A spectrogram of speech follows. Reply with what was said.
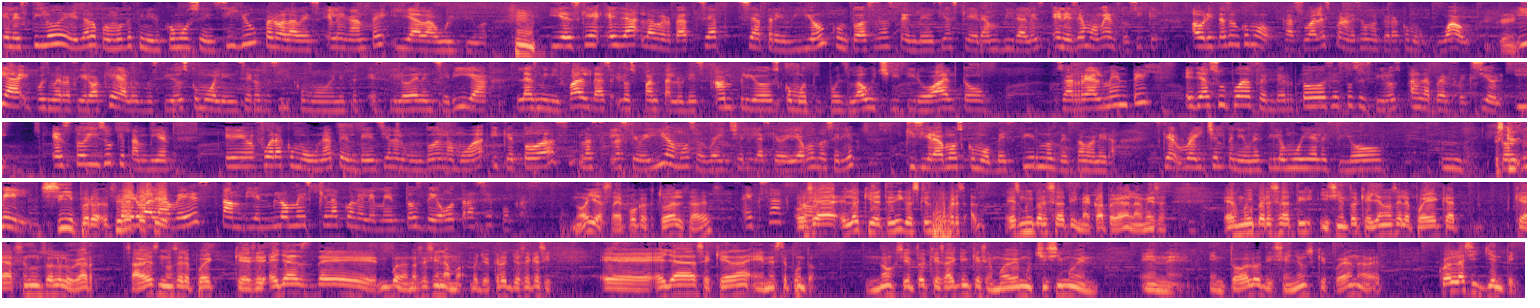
el estilo de ella lo podemos definir como sencillo, pero a la vez elegante y a la última. Hmm. Y es que ella, la verdad, se, at- se atrevió con todas esas tendencias que eran virales en ese momento. Sí que ahorita son como casuales, pero en ese momento era como wow. Ok. Y, a- y pues me refiero a que a los vestidos como lenceros, así como en este estilo de lencería, las minifaldas, los pantalones amplios como tipo slouchy, tiro alto. O sea, realmente ella supo defender todos estos estilos a la perfección y esto hizo que también eh, fuera como una tendencia en el mundo de la moda y que todas las, las que veíamos a Rachel y las que veíamos la serie quisiéramos como vestirnos de esta manera. Es que Rachel tenía un estilo muy al estilo mm, Es que- 2000. sí, pero Pero a que... la vez también lo mezcla con elementos de otras épocas. No, y hasta época actual, ¿sabes? Exacto. O sea, es lo que yo te digo, es que es muy, es muy versátil, me acaba de pegar en la mesa. Es muy versátil y siento que ella no se le puede quedarse en un solo lugar, ¿sabes? No se le puede que decir, ella es de, bueno, no sé si en la, yo creo, yo sé que sí, Eh, ella se queda en este punto. No, siento que es alguien que se mueve muchísimo en, en, eh, en todos los diseños que puedan haber. ¿Cuál es la siguiente?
